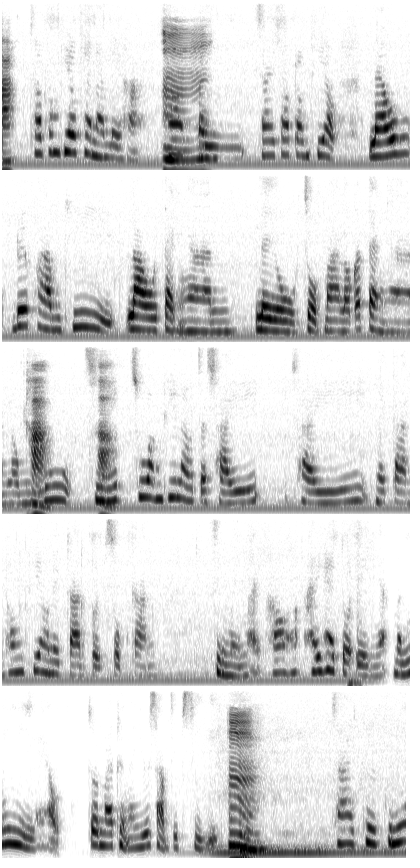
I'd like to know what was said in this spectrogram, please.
คะ ชอบท่องเที่ยวแค่นั้นเลยค่ะอืมชอบไปใช่ชอบท่องเที่ยว แล้วด้วยความที่เราแต่งงานเร็วจบมาเราก็แต่งงานเรามีลูกชีวิตช่วงที่เราจะใช้ใช้ในการท่องเที่ยวในการเปิดประสบการณ์สิ่งใหม่ ๆ เข้าให้ให้ตัวเองเนี่ยมันไม่มีแล้ว จนมาถึงอายุ 34อืมใช่คือคุณนี่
